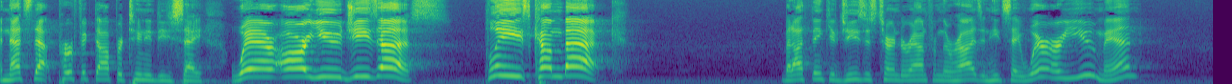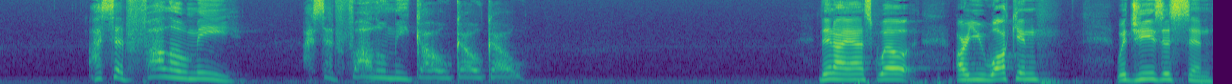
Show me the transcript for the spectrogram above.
And that's that perfect opportunity to say, Where are you, Jesus? Please come back. But I think if Jesus turned around from the horizon, he'd say, Where are you, man? I said, Follow me. I said, Follow me. Go, go, go. Then I ask, Well, are you walking with Jesus and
